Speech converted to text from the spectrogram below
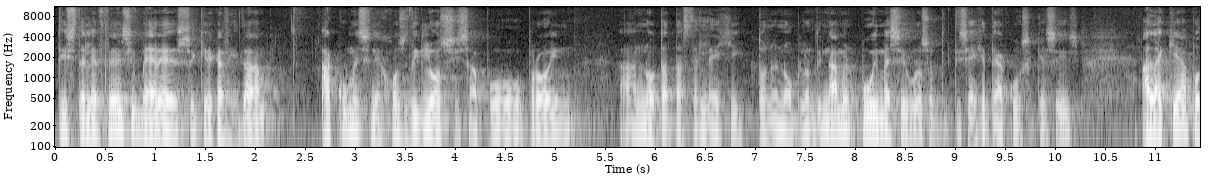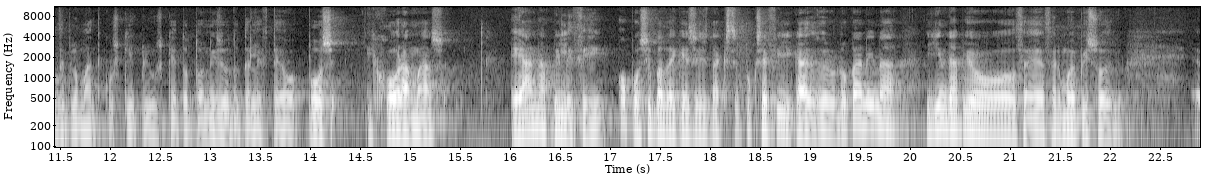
Τις τελευταίες ημέρες, κύριε καθηγητά, ακούμε συνεχώς δηλώσεις από πρώην ανώτατα στελέχη των ενόπλων δυνάμεων, που είμαι σίγουρος ότι τις έχετε ακούσει κι εσείς, αλλά και από διπλωματικούς κύκλους, και το τονίζω το τελευταίο, πως η χώρα μας εάν απειληθεί, όπως είπατε και εσείς, να του ξεφύγει κάτι του Ερντογάν ή να γίνει κάποιο θερμό επεισόδιο. Ε,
